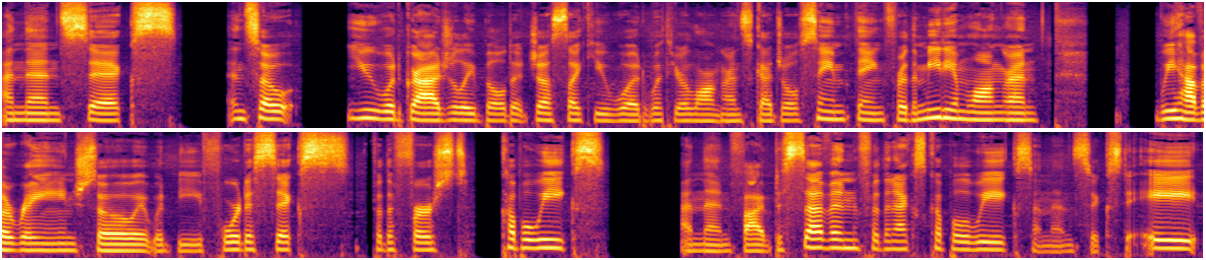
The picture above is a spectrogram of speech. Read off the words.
and then six. And so, you would gradually build it just like you would with your long run schedule. Same thing for the medium long run. we have a range, so it would be four to six for the first couple weeks, and then five to seven for the next couple of weeks, and then six to eight.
